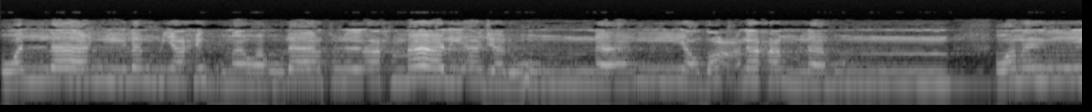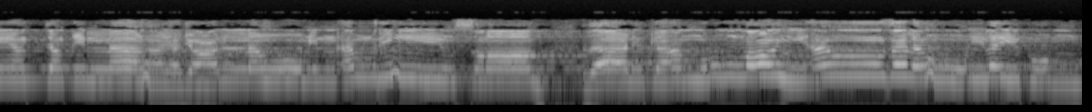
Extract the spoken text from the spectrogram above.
واللائي لم يحضن وأولاة الأحمال أجلهن أن يضعن حملهن ومن يتق الله يجعل له من أمره يسرا ذلك أمر الله أنزله إليكم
